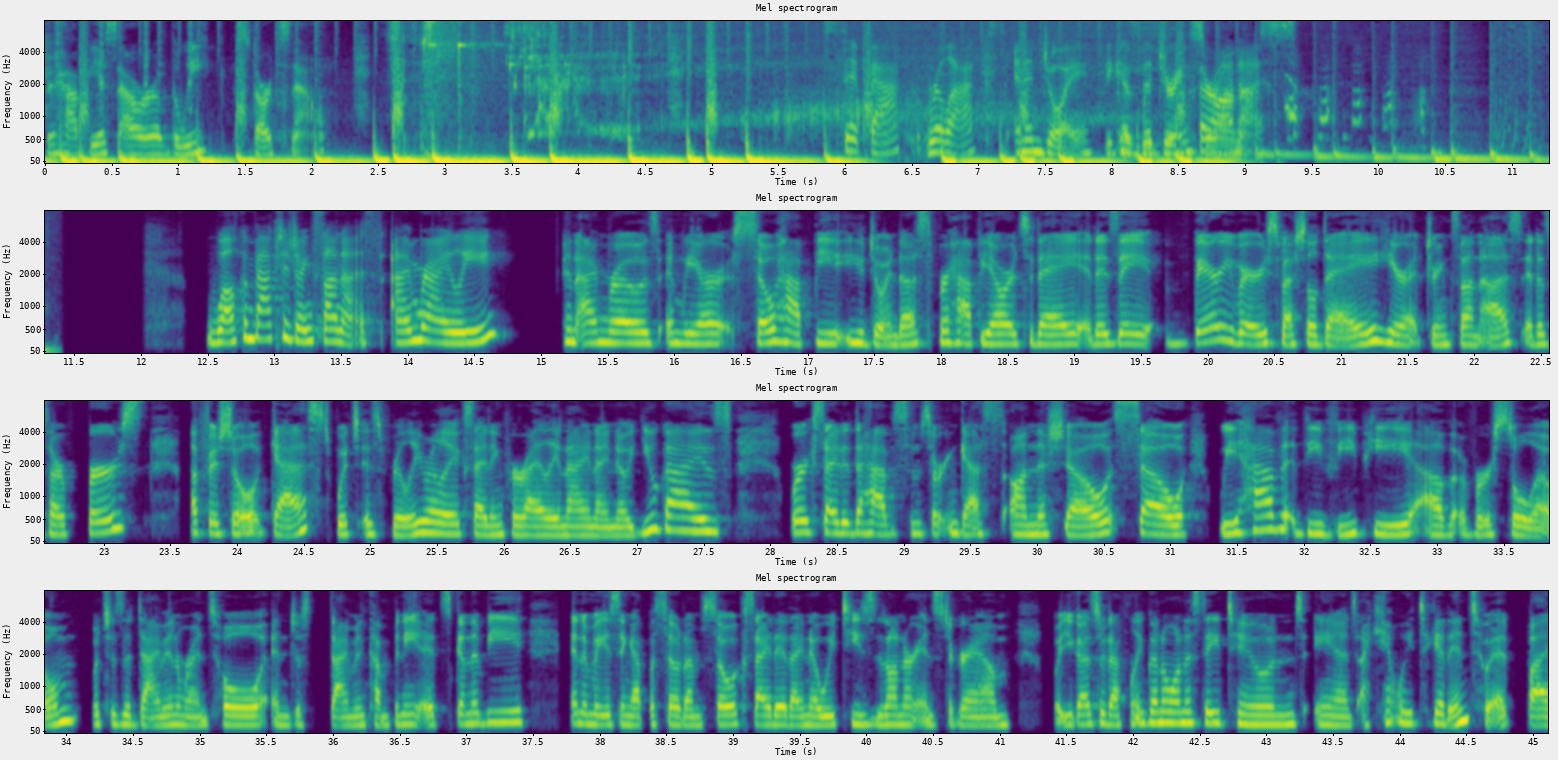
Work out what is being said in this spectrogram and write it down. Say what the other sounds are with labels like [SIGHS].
Your happiest hour of the week starts now. Sit back, relax, and enjoy because the drinks are on us. Welcome back to Drinks on Us. I'm Ryleigh. And I'm Rose, and we are so happy you joined us for happy hour today. It is a very, very special day here at Drinks on Us. It is our first official guest, which is really, really exciting for Ryleigh and I. And I know you guys we're excited to have some certain guests on the show. So we have the VP of Verstolo, which is a diamond rental and just diamond company. It's going to be an amazing episode. I'm so excited. I know we teased it on our Instagram, but you guys are definitely going to want to stay tuned and I can't wait to get into it. But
